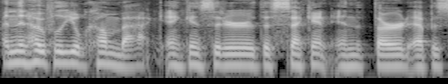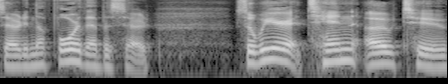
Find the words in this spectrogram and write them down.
and then hopefully you'll come back and consider the second and the third episode and the fourth episode. So we are at 10:02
